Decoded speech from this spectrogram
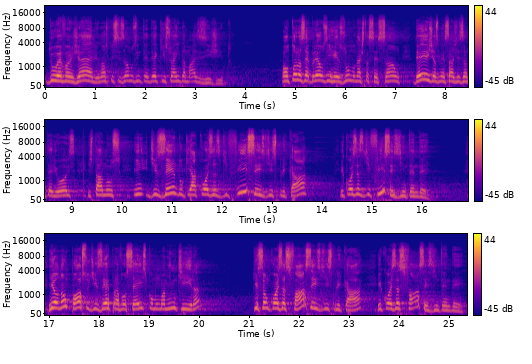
do Evangelho, nós precisamos entender que isso é ainda mais exigido. O autor aos Hebreus, em resumo, nesta sessão, desde as mensagens anteriores, está nos dizendo que há coisas difíceis de explicar e coisas difíceis de entender. E eu não posso dizer para vocês, como uma mentira, que são coisas fáceis de explicar e coisas fáceis de entender.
